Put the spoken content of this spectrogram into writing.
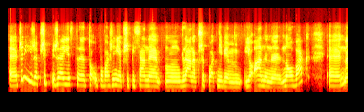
czyli że, przy, że jest to upoważnienie przypisane mm, dla na przykład, nie wiem, Joanny Nowak e, na,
